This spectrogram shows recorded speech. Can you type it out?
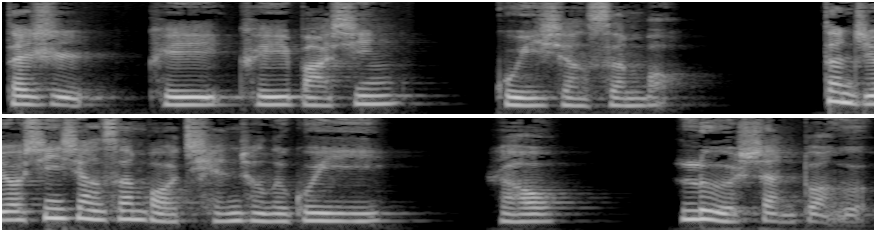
但是，可以可以把心归向三宝。但只要心向三宝虔诚的皈依，然后乐善断恶，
